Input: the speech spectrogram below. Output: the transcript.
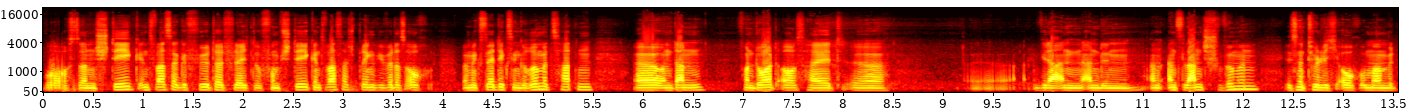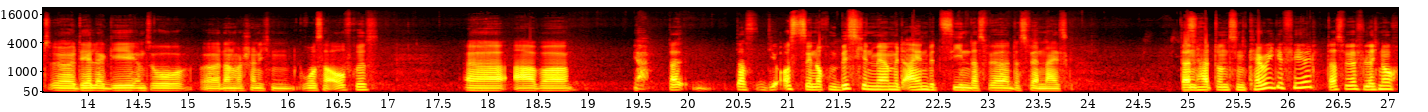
wo auch so ein Steg ins Wasser geführt hat, vielleicht so vom Steg ins Wasser springen, wie wir das auch beim Xletics in Grömitz hatten. Äh, und dann von dort aus halt äh, äh, wieder an, an den, an, ans Land schwimmen. Ist natürlich auch immer mit äh, DLRG und so äh, dann wahrscheinlich ein großer Aufriss. Äh, aber ja, da, dass die Ostsee noch ein bisschen mehr mit einbeziehen, das wäre das wär nice. Dann hat uns ein Carry gefehlt. Das wäre vielleicht noch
